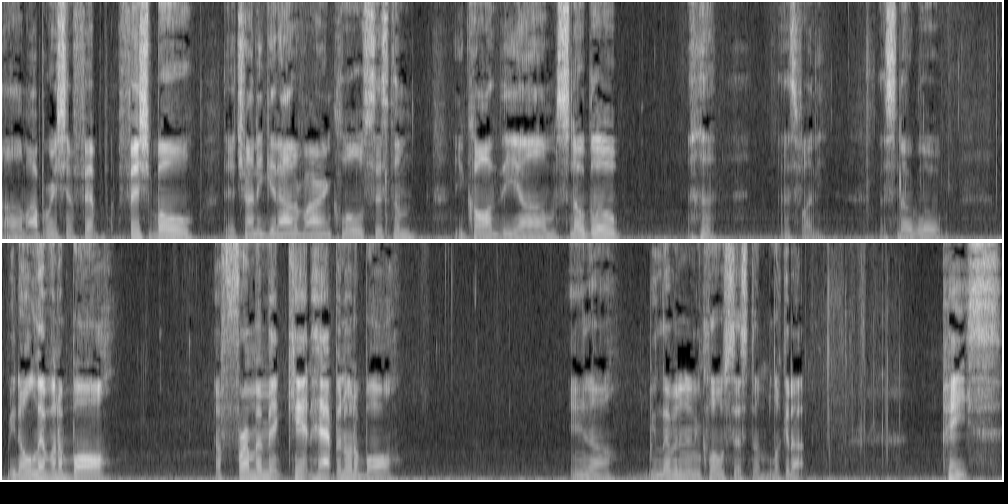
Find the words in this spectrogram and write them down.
Um, Operation Fishbowl. They're trying to get out of our enclosed system. You call it the um, snow globe. That's funny. The snow globe. We don't live on a ball. A firmament can't happen on a ball. You know, we live in an enclosed system. Look it up. Peace.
